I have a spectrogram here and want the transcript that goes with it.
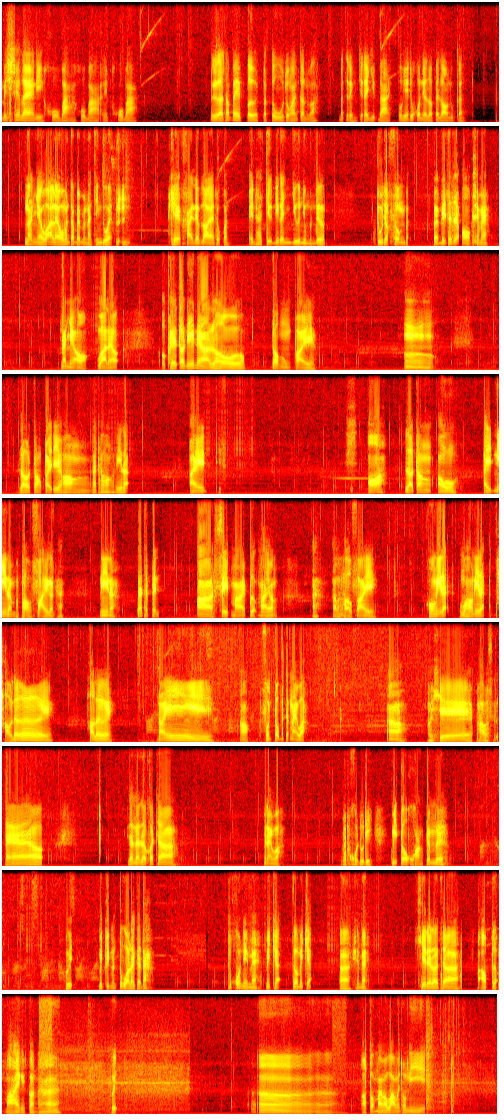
ไม่ใช่แฉลงดิโคบาโคบาอันนี้โคบาหรือเราต้องไปเปิดประตูตรงนั้นก่อนวะ มันจะถึงจะได้หยิบได้ โอเค ทุกคนเดี๋ยวเราไปลองดูกัน นั่นไงว่าแล้วว่ามันต้องเป็นแบบนั้นจริงด้วย โอเคขายเรียบร้อยนะทุกคนไอ้หน้าจืดนี่ก็ยืนอยู่เหมือนเดิม ดูจากทรงแบบ แบบนี้จะจะออกใช่ไหมนั่นไงออกว่าแล้ว โอเค ตอนนี้เนี่ยเราต้องไป อืม เราต้องไปที่ห้องน่าจะห้องนี้แหละไอ อ๋อ เราต้องเอาไอ้นี่แล้วมาเผาไฟก่อนฮะ นี่นะ น่าจะเป็น อ่า เศษไม้เปลือกไม้มั้ง อะ เอามาเผาไฟ ห้องนี้แหละ ผมว่าห้องนี้แหละ เผาเลย เผาเลยน้อยอ้าวฝนตกมาจากไหนวะ อ้าว โอเค เผาเสร็จแล้วจากนั้นเราก็จะ ไปไหนวะ ทุกคนดูดิ มีโต๊ะขวางเต็มเลย เฮ้ย เมื่อกี้มันตัวอะไรกันนะ ทุกคนเห็นไหมเมื่อกี้ตัวเมื่อกี้เออเห็นไหมโอเคเดี๋ยวเราจะมาเอาเปลือกไม้กันก่อนนะ เฮ้ย เออเอาเปลือกไม้มาวางไว้ตรงนี้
